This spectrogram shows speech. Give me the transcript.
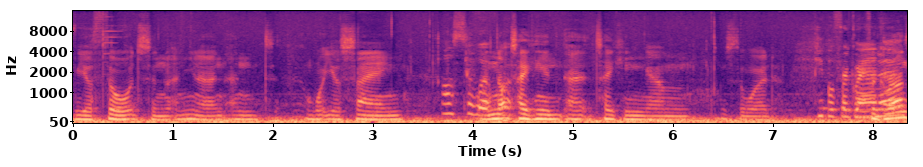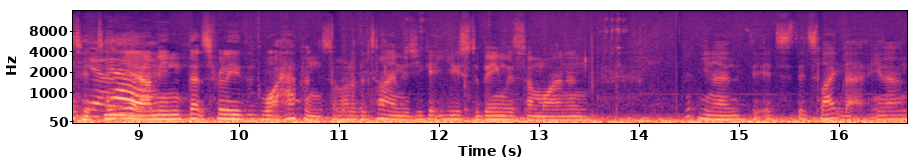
your thoughts and, and you know, and, and what you're saying also what, and not taking uh, taking um, what's the word People for granted. for granted? granted. yeah. yeah. Yeah. I mean that's really th- what happens a lot of the time is you get used to being with someone and you know it's it's like that you know.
